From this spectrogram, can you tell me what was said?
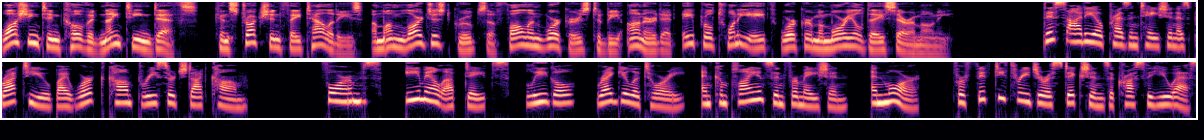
Washington COVID 19 deaths, construction fatalities among largest groups of fallen workers to be honored at April 28 Worker Memorial Day ceremony. This audio presentation is brought to you by WorkCompResearch.com. Forms, email updates, legal, regulatory, and compliance information, and more, for 53 jurisdictions across the U.S.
